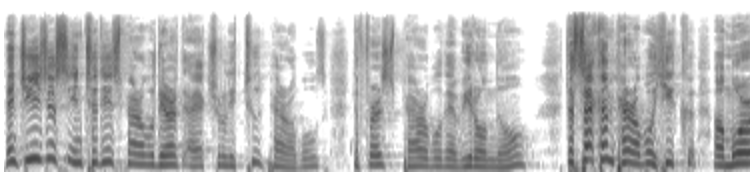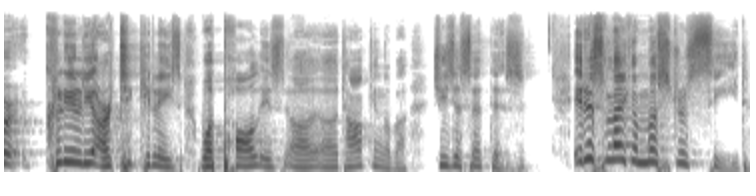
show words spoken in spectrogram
And Jesus, into this parable, there are actually two parables. The first parable that we don't know. The second parable, he uh, more clearly articulates what Paul is uh, uh, talking about. Jesus said this It is like a mustard seed,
